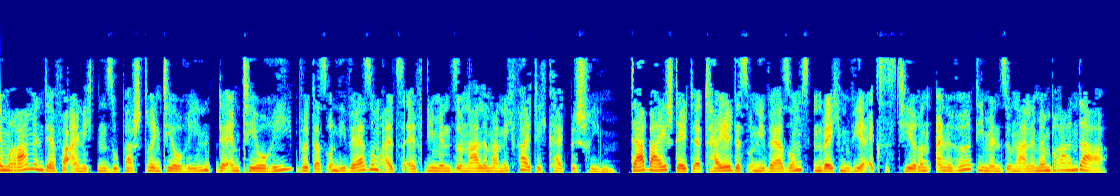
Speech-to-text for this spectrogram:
Im Rahmen der vereinigten Superstringtheorien, der M-Theorie, wird das Universum als elfdimensionale Mannigfaltigkeit beschrieben. Dabei stellt der Teil des Universums, in welchem wir existieren, eine höherdimensionale Membran dar,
